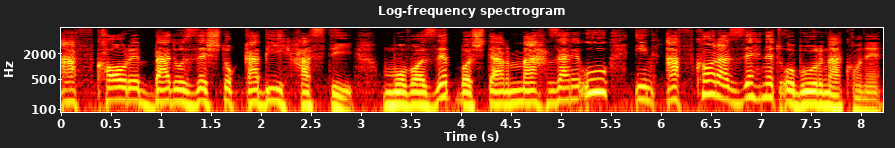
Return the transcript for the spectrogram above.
افکار بد و زشت و قبیح هستی. مواظب باش در محضر او این افکار از ذهنت عبور نکنه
